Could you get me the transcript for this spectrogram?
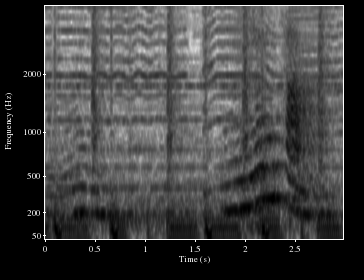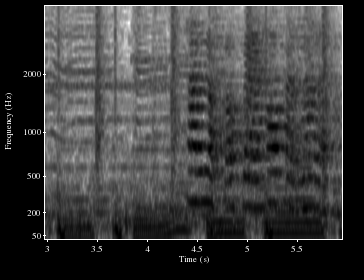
อืมอืมนุ่มฉ่ำ ทานกับกาแฟเข้ากันมากเลยค่ะ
